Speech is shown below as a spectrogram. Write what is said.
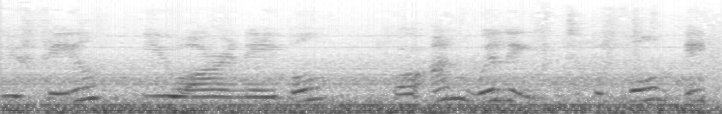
you feel you are unable or unwilling to perform any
